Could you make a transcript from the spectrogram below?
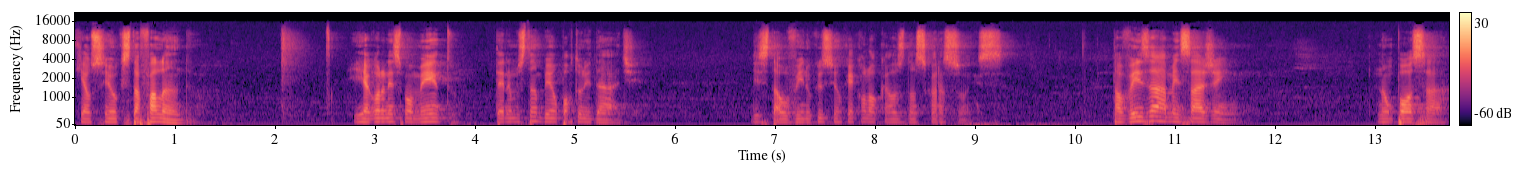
que é o Senhor que está falando. E agora, nesse momento, teremos também a oportunidade de estar ouvindo o que o Senhor quer colocar aos nossos corações. Talvez a mensagem não possa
